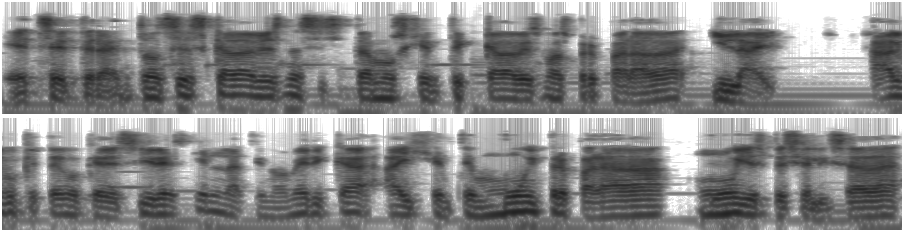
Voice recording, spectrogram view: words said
etcétera. Entonces, cada vez necesitamos gente cada vez más preparada y la hay. Algo que tengo que decir es que en Latinoamérica hay gente muy preparada, muy especializada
